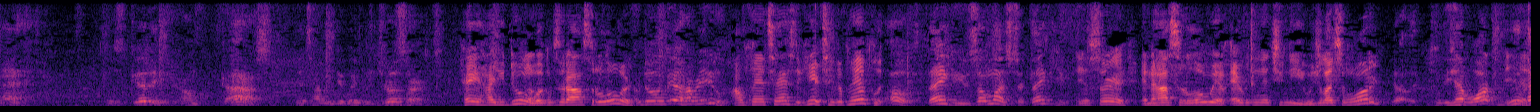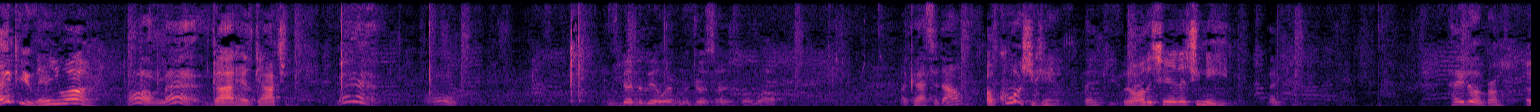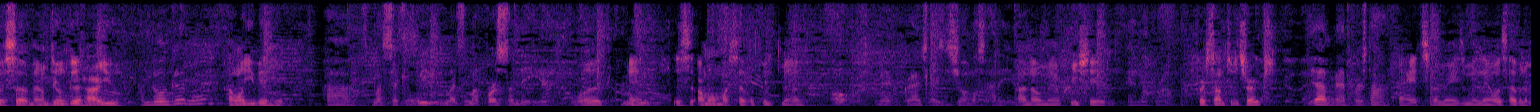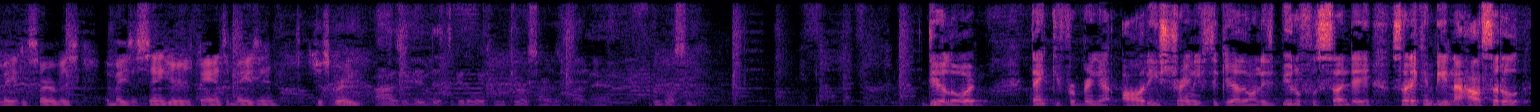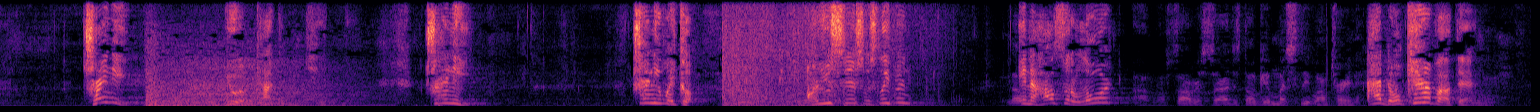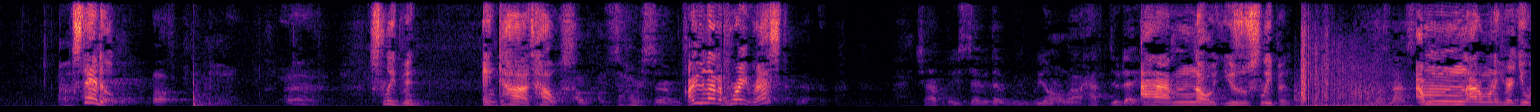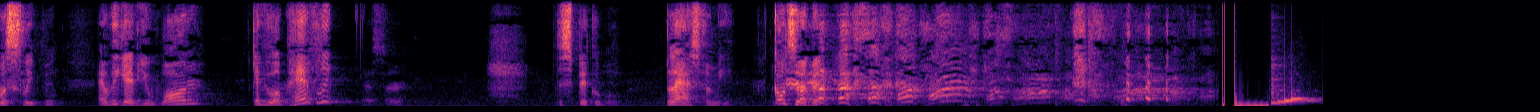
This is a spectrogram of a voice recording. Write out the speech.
Man, feels good in here. Oh my gosh. Good time to get away from the drill sergeants. Hey, how you doing? Welcome to the house of the Lord. I'm doing good. How are you? I'm fantastic. Here, take a pamphlet. Oh, thank you so much, sir. Thank you. Yes, sir. In the house of the Lord, we have everything that you need. Would you like some water? You have water? Yeah. Thank you. There you are. Oh man, God has got you. man. Mm. It's good to be away from the drill sergeants for a while. I can I sit down? Of course you can. Thank you. With all the chairs that you need. Thank you. How you doing, bro? Hey, What's up, man? I'm doing good. How are you? I'm doing good, man. How long you been here? Ah, it's my second week. It's like it's my first Sunday here. What? Man, this I'm on my seventh week, man. Oh man, congratulations! You're almost out of here. I know, man. Appreciate it. Yeah, no problem. First time to the church? Yeah, man, first time. Hey, it's an amazing, man. They always have an amazing service, amazing singers, band's amazing. It's just great. I honestly did this to get away from the drill sergeants, but man, we're gonna see. Dear Lord, thank you for bringing all these trainees together on this beautiful Sunday so they can be in the house of the. Trainee! You have got to be kidding me. Trainee! Trainee, wake up! Are you seriously sleeping? No, In the house of the Lord? I'm, sorry, sir. I just don't get much sleep while I'm training. I don't care about that. Mm. Stand up. Oh, uh. Sleeping in God's house. I'm, I'm sorry, sir. I'm, Are you not a parade rest? Chaplain, you said that we don't have to do that. Um, no, you was sleeping. I was not sleeping. Um, I don't want to hear it. You was sleeping. And we gave you water, gave you a pamphlet. yes, sir. Despicable. Blasphemy. Go to the bed.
